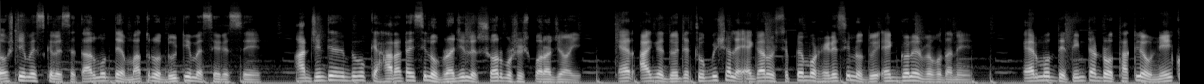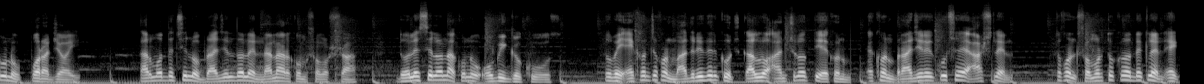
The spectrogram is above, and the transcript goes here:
দশটি ম্যাচ খেলেছে, তার মধ্যে মাত্র দুইটি ম্যাচ হেরেছে। আর্জেন্টিনার বিপক্ষে হারাটাই ছিল ব্রাজিলের সর্বশেষ পরাজয়। এর আগে দু হাজার চব্বিশ সালে এগারোই সেপ্টেম্বর হেরেছিল দুই এক গোলের ব্যবধানে। এর মধ্যে তিনটা ড্র থাকলেও নেই কোনো পরাজয়। তার মধ্যে ছিল ব্রাজিল দলের নানা রকম সমস্যা। দলে ছিল না কোনো অভিজ্ঞ কোচ তবে এখন যখন মাদ্রিদের কোচ কার্লো আঞ্চলত্তি এখন এখন ব্রাজিলের কোচ হয়ে আসলেন তখন সমর্থকরাও দেখলেন এক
